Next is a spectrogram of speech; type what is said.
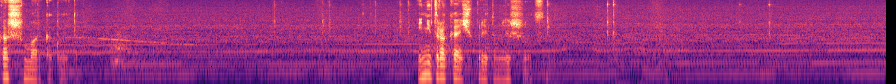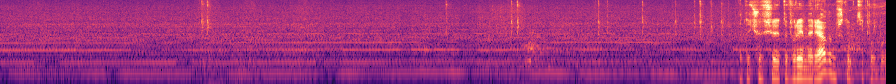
Кошмар какой-то. И нитрока еще при этом лишился. Это что, все это время рядом, что ли, типа был?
